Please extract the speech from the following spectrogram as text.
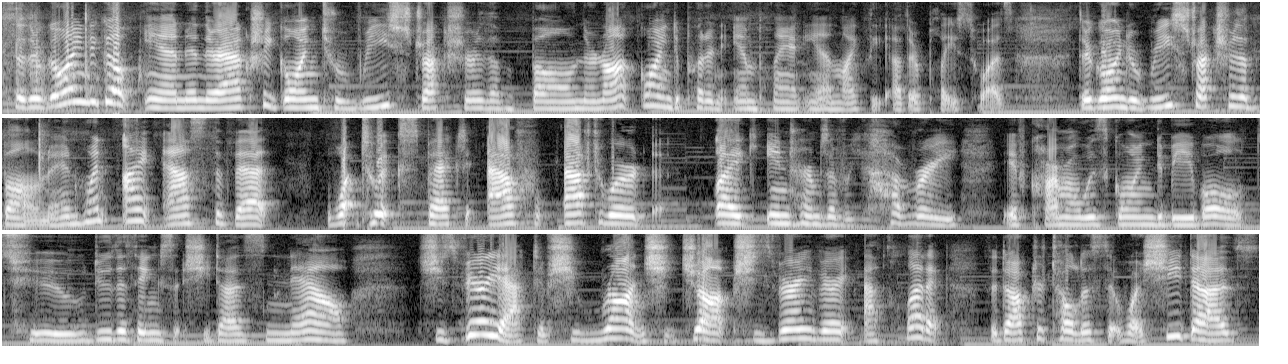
So they're going to go in and they're actually going to restructure the bone. They're not going to put an implant in like the other place was. They're going to restructure the bone. And when I asked the vet what to expect af- afterward, like in terms of recovery, if Karma was going to be able to do the things that she does now, She's very active. She runs, she jumps, she's very, very athletic. The doctor told us that what she does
